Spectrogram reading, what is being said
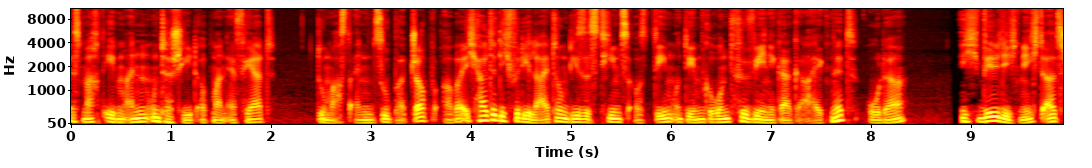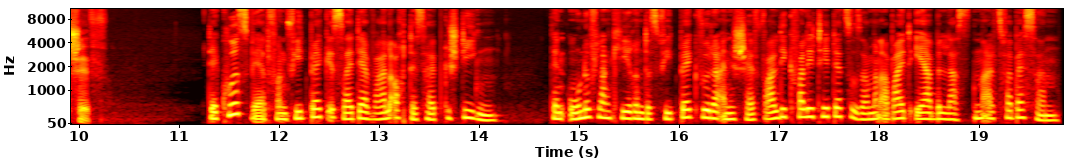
Es macht eben einen Unterschied, ob man erfährt, du machst einen super Job, aber ich halte dich für die Leitung dieses Teams aus dem und dem Grund für weniger geeignet oder ich will dich nicht als Chef. Der Kurswert von Feedback ist seit der Wahl auch deshalb gestiegen. Denn ohne flankierendes Feedback würde eine Chefwahl die Qualität der Zusammenarbeit eher belasten als verbessern.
